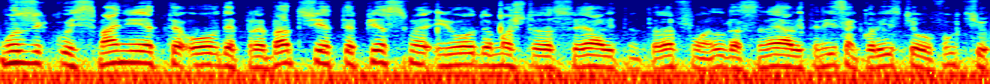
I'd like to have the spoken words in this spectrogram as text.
muziku i smanjujete, ovdje prebacujete pjesme i ovdje možete da se javite na telefon ili da se ne javite, nisam koristio ovu funkciju.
